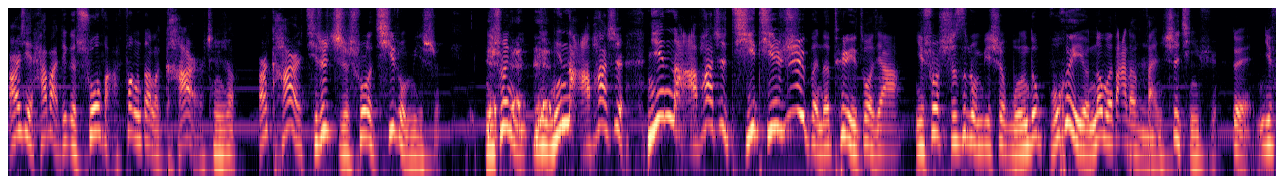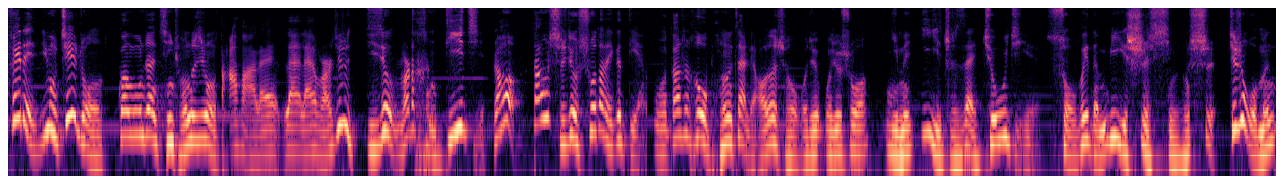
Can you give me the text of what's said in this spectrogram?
而且还把这个说法放到了卡尔身上，而卡尔其实只说了七种密室。你说你你你哪怕是你哪怕是提提日本的推理作家，你说十四种密室，我们都不会有那么大的反噬情绪。对你非得用这种关公战秦琼的这种打法来来来玩，就是你就玩的很低级。然后当时就说到了一个点，我当时和我朋友在聊的时候，我就我就说，你们一直在纠结所谓的密室形式，其实我们。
